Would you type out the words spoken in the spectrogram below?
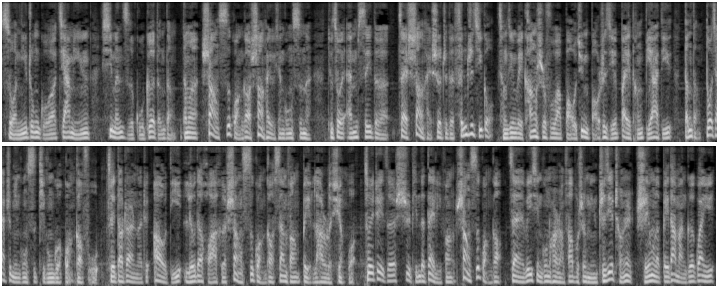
索尼中国、佳明、西门子、谷歌等等。那么上思广告上海有限公司呢，就作为 MC 的在上海设。制的分支机构曾经为康师傅啊、宝骏、保时捷、拜腾、比亚迪等等多家知名公司提供过广告服务，所以到这儿呢，这奥迪、刘德华和上司广告三方被拉入了漩涡。作为这则视频的代理方，上司广告在微信公众号上发布声明，直接承认使用了北大满哥关于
